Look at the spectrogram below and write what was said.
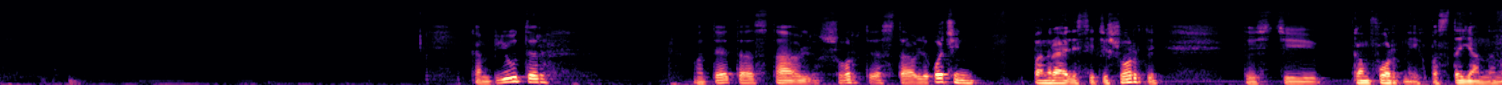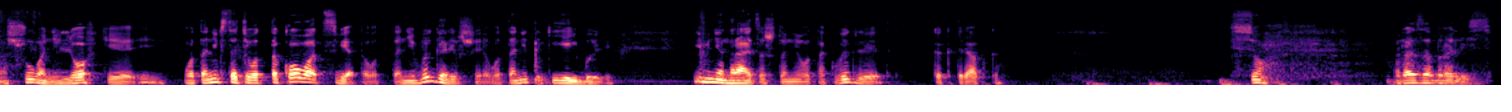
Компьютер. Вот это оставлю. Шорты оставлю. Очень понравились эти шорты. То есть и комфортно их постоянно ношу. Они легкие. И... Вот они, кстати, вот такого цвета. Вот они выгоревшие. Вот они такие и были. И мне нравится, что они вот так выглядят, как тряпка. Все, разобрались.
